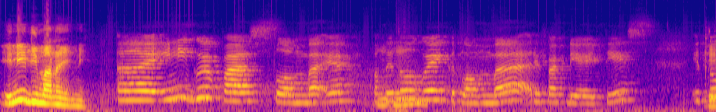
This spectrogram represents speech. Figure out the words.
ini di mana ini? Eh, ini gue pas lomba ya. Waktu itu Mhm. gue ikut lomba Revive the 80s. Itu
